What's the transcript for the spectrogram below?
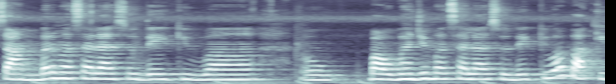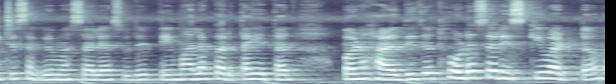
सांबर मसाला असू दे किंवा पावभाजी मसाला असू दे किंवा बाकीचे सगळे मसाले असू दे ते मला करता येतात. पण हळदीचं थोडंसं रिस्की वाटतं.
